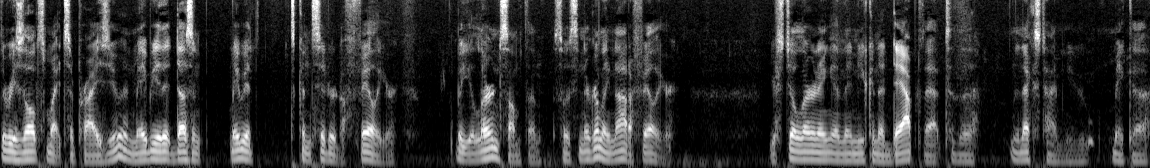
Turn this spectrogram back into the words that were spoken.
the results might surprise you, and maybe it doesn't. Maybe it's considered a failure, but you learn something, so it's really not a failure. You're still learning, and then you can adapt that to the the next time you make a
